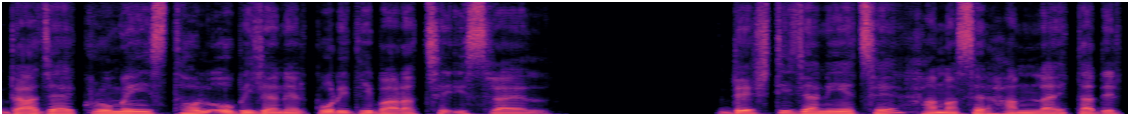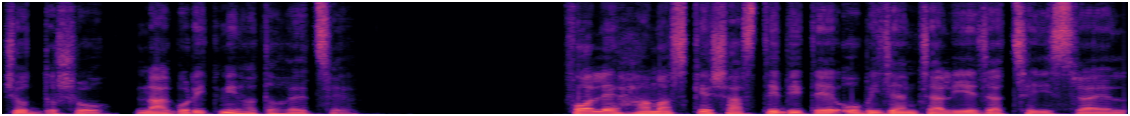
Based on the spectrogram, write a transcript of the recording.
গাজায় ক্রমেই স্থল অভিযানের পরিধি বাড়াচ্ছে ইসরায়েল। দেশটি জানিয়েছে, হামাসের হামলায় তাদের চোদ্দশো নাগরিক নিহত হয়েছে। ফলে হামাসকে শাস্তি দিতে অভিযান চালিয়ে যাচ্ছে ইসরায়েল।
